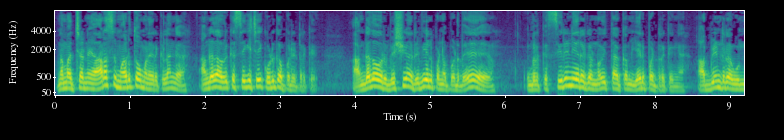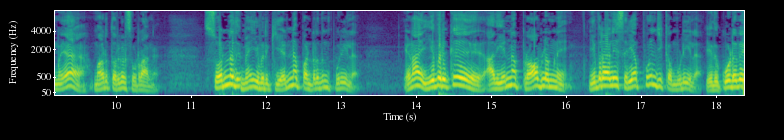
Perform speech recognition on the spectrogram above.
நம்ம சென்னை அரசு மருத்துவமனை இருக்குல்லங்க. அங்கதான் அவருக்கு சிகிச்சை கொடுக்கப்பட்டு இருக்கு அங்கதான் ஒரு விஷயம் ரிவியல் பண்ணப்படுது. உங்களுக்கு சிறுநீரக நோய் தாக்கம் ஏற்பட்டிருக்குங்க. அப்படின்ற உண்மையை மருத்துவர்கள் சொல்கிறாங்க சொன்னதுமே இவருக்கு என்ன பண்ணுறதுன்னு புரியல. ஏன்னா இவருக்கு அது என்ன ப்ராப்ளம்னு இவராலையும் சரியா புரிஞ்சிக்க முடியல. இது கூடவே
